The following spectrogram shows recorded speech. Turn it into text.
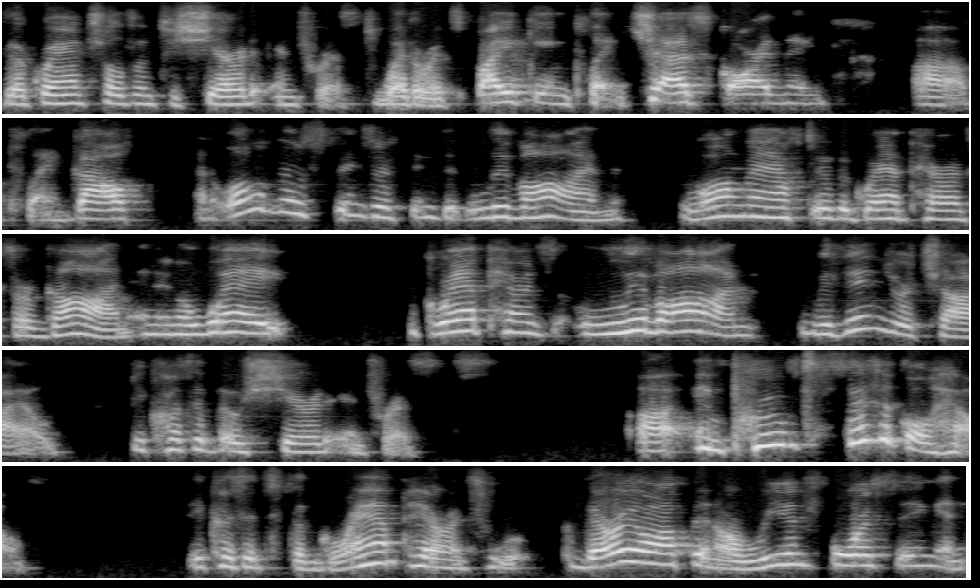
their grandchildren to shared interests, whether it's biking, playing chess, gardening, uh, playing golf. And all of those things are things that live on long after the grandparents are gone. And in a way, grandparents live on within your child because of those shared interests. Uh, improved physical health, because it's the grandparents who very often are reinforcing and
